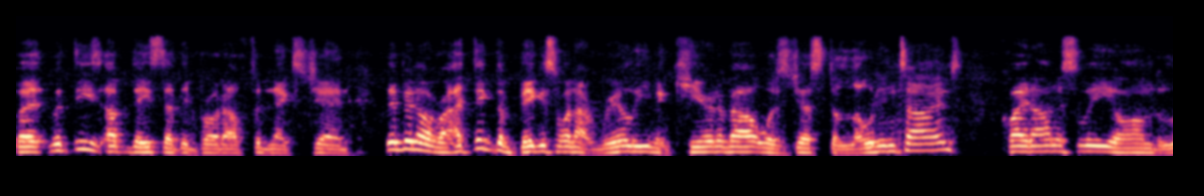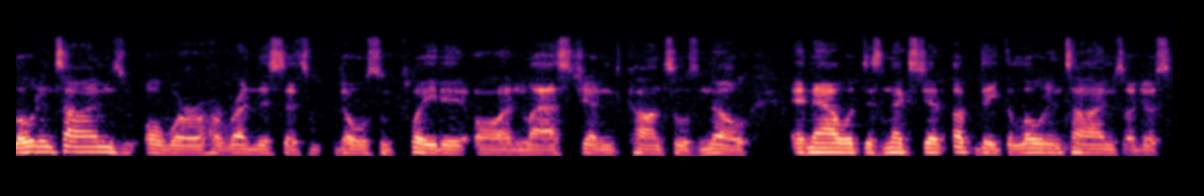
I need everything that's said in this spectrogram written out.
But with these updates that they brought out for next gen, they've been all right. I think the biggest one I really even cared about was just the loading times. Quite honestly, um, the loading times were horrendous, as those who played it on last gen consoles know. And now with this next gen update, the loading times are just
